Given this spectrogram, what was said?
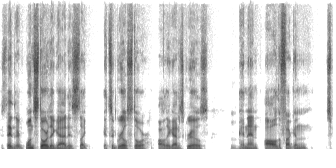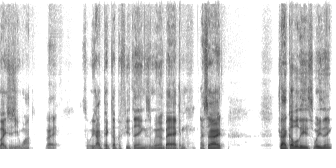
because they the one store they got is like it's a grill store. All they got is grills Mhm. and then all the fucking spices you want. Right. So we I picked up a few things and we went back and I said, all right, try a couple of these. What do you think?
